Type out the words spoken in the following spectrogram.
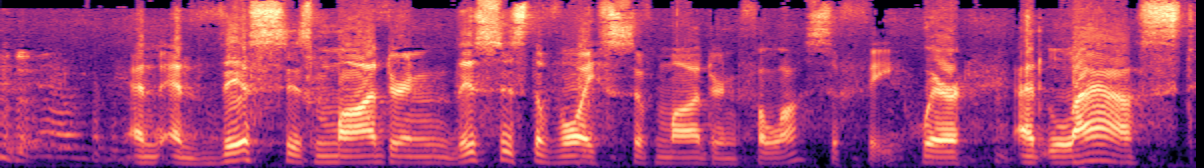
and, and this is modern, this is the voice of modern philosophy, where at last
